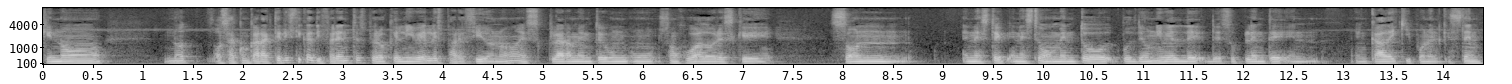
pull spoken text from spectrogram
que no, no, o sea, con características diferentes, pero que el nivel es parecido, ¿no? Es claramente un son jugadores que son en este, en este momento pues, de un nivel de, suplente en, en, cada equipo en el que estén.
